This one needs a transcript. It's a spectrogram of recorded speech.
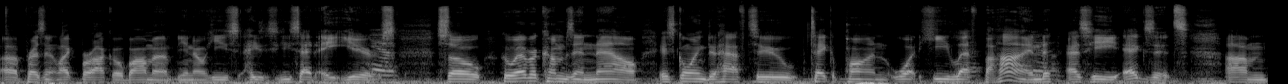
a president like Barack Obama, you know, he's he's, he's had eight years. Yeah. So whoever comes in now is going to have to take upon what he left behind Yeah. as he exits. Um,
